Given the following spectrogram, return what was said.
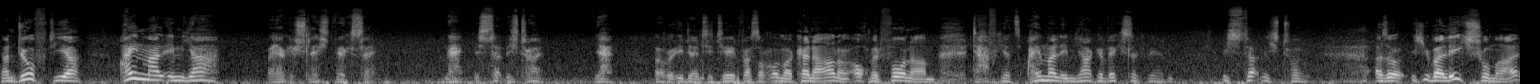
dann dürft ihr einmal im Jahr euer Geschlecht wechseln. Ne, ist das nicht toll? Ja, eure Identität, was auch immer, keine Ahnung, auch mit Vornamen, darf jetzt einmal im Jahr gewechselt werden. Ist das nicht toll? Also ich überlege schon mal,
